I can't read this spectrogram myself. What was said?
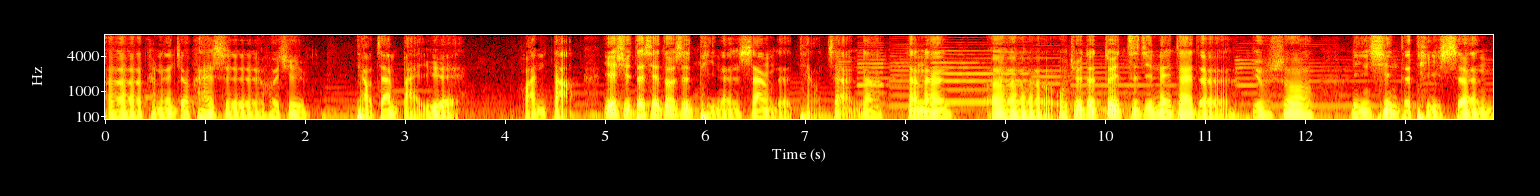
呃，可能就开始会去挑战百越环岛，也许这些都是体能上的挑战。那当然。呃，我觉得对自己内在的，比如说灵性的提升，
